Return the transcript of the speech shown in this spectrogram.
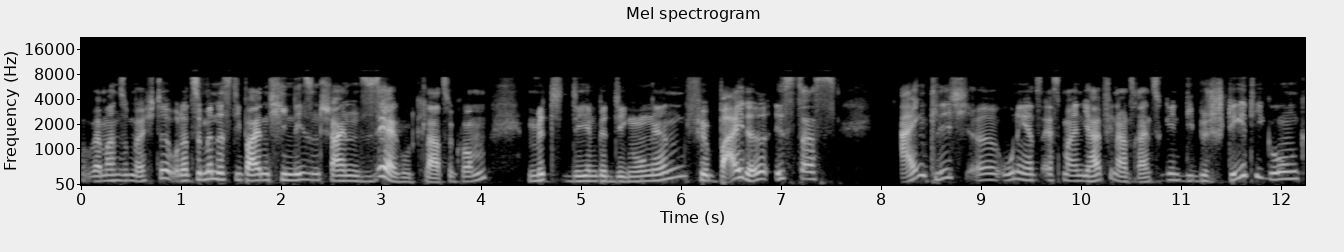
wenn man so möchte, oder zumindest die beiden Chinesen scheinen sehr gut klarzukommen mit den Bedingungen. Für beide ist das eigentlich, äh, ohne jetzt erstmal in die Halbfinals reinzugehen, die Bestätigung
